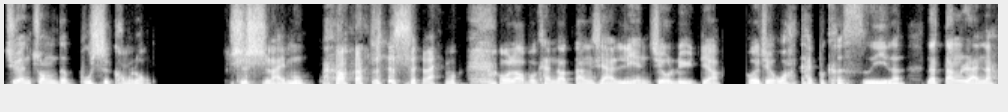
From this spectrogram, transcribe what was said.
居然装的不是恐龙，是史莱姆，是史莱姆。我老婆看到当下脸就绿掉。我觉得哇，太不可思议了。那当然啦，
